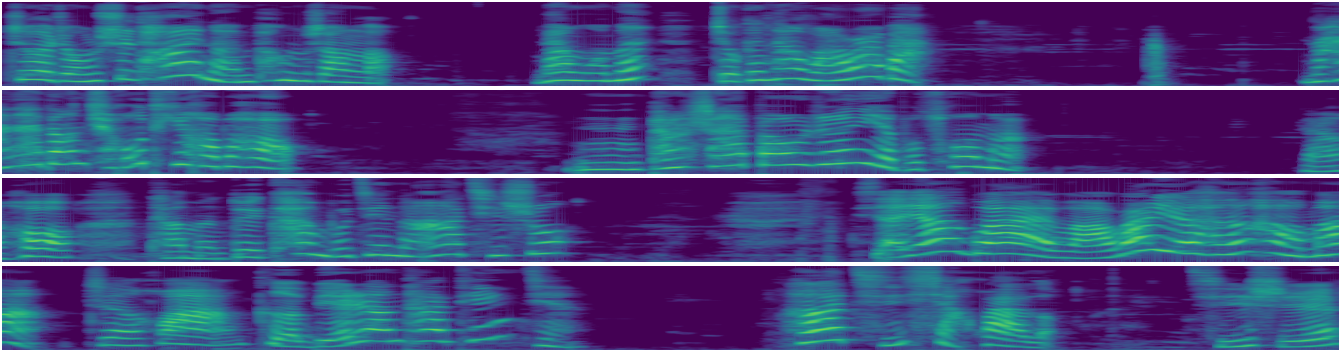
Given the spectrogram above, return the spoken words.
这种事太难碰上了。那我们就跟他玩玩吧，拿它当球踢好不好？嗯，当沙包扔也不错嘛。然后他们对看不见的阿奇说：“小妖怪，玩玩也很好嘛，这话可别让他听见。”阿奇吓坏了。其实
